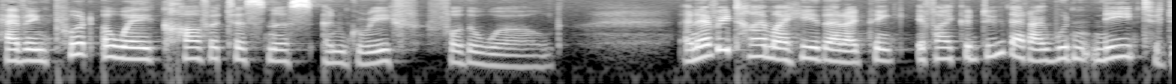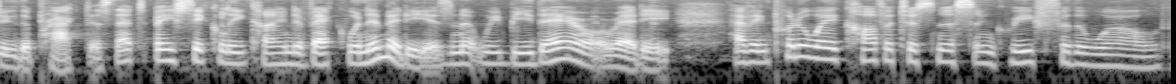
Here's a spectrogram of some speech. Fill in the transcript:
having put away covetousness and grief for the world. And every time I hear that, I think if I could do that, I wouldn't need to do the practice. That's basically kind of equanimity, isn't it? We'd be there already, having put away covetousness and grief for the world.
